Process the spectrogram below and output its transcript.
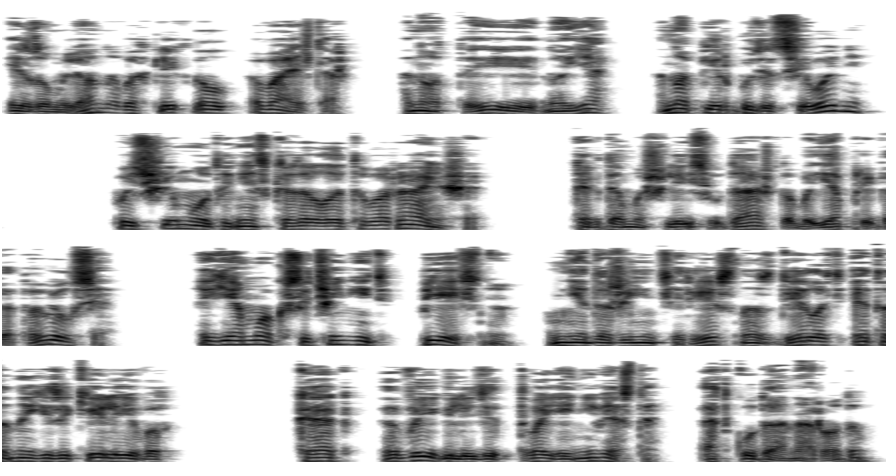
Изумленно воскликнул Вальтер. Но ты, но я, но пир будет сегодня? Почему ты не сказал этого раньше, когда мы шли сюда, чтобы я приготовился? Я мог сочинить песню, мне даже интересно сделать это на языке ливов. Как выглядит твоя невеста? Откуда она родом?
